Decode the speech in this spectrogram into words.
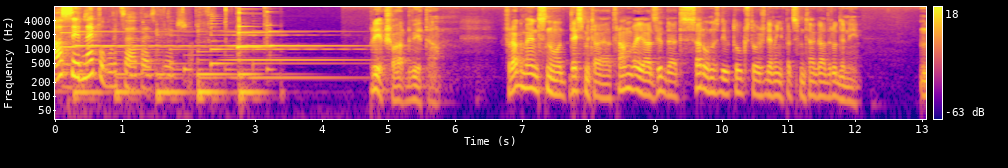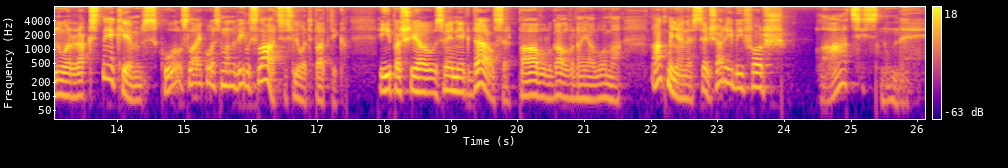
tas ir nepublicētais priekšvārds. Priekšvārdu vietā. Fragments no desmitajā tramvajā dzirdētas sarunas 2019. gada rudenī. No rakstniekiem skolas laikos man Vīlis Lācis ļoti patika īpaši jau zvejnieka dēls ar Pāvulu galvenajā lomā. Akmeņainais ceļš arī bija foršs. Lācis, nu nē.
